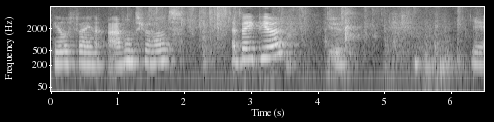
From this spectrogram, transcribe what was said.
Hele fijne avond gehad. Hé babyje? Yes. Ja.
